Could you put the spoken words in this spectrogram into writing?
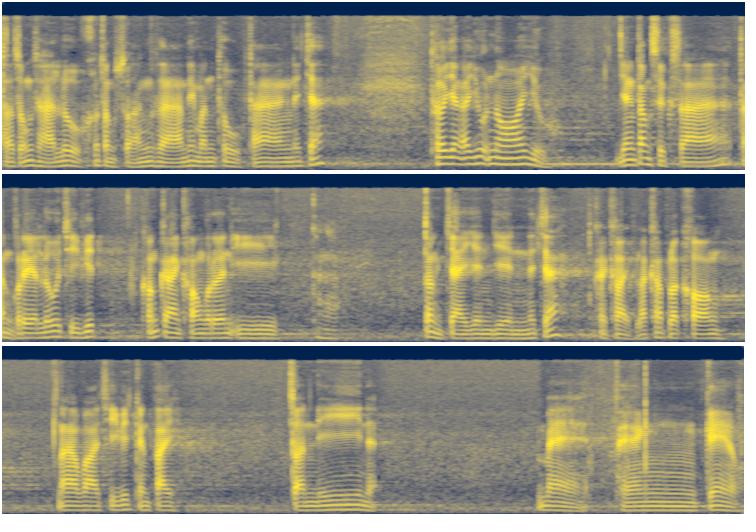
ถ้าสงสารลูกก็ต้องสงสารให้มันถูกทางนะจ๊ะ เธอยังอายุน้อยอยู่ ยังต้องศึกษาต้องเรียนรู้ชีวิตของการครองเรือนอีกครับต้องใจเย็นๆนะจ๊ะ ค่อยๆประคับประคอง นาวาชีวิตกันไป ตอนนี้เนี่ยแม่ แพงแก้วห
